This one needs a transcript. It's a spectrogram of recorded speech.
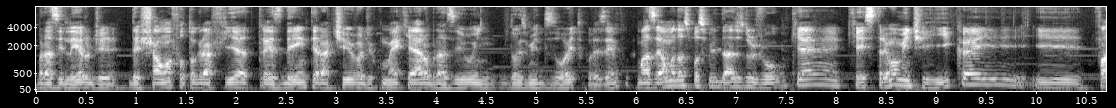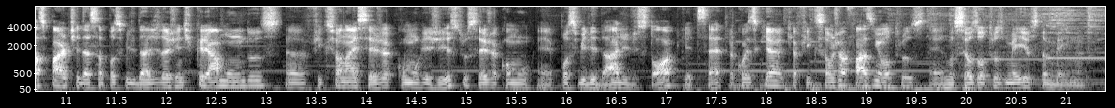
brasileiro de deixar uma fotografia 3D interativa de como é que era o Brasil em 2018, por exemplo. Mas é uma das possibilidades do jogo que é, que é extremamente rica e, e faz parte dessa possibilidade da gente criar mundos eh, ficcionais, seja como registro, seja como eh, possibilidade distópica, etc. Coisa que a, que a ficção já faz em outros, eh, nos seus outros meios também, né?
